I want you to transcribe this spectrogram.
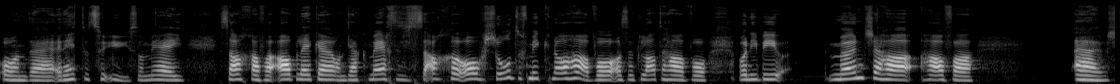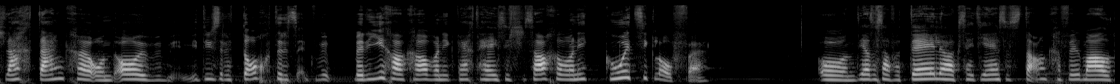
und äh, redet zu uns. Und wir haben Sachen ablegen und ich habe gemerkt, dass ich Sachen auch Schuld auf mich genommen habe, wo, also geladen habe, wo, wo ich bei Menschen habe, habe äh, schlecht denken und auch mit unserer Tochter Bereich hatte, wo ich gemerkt habe, es sind Sachen, die nicht gut sind gelaufen. Und ich habe das auch erzählt und gesagt, Jesus, danke vielmals,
